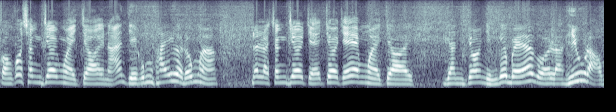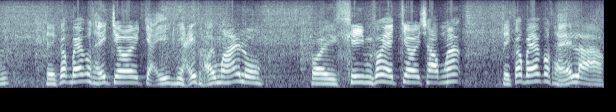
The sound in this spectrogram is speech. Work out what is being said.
còn có sân chơi ngoài trời nãy anh chị cũng thấy rồi đúng không ạ? Đây là sân chơi trẻ cho trẻ em ngoài trời, dành cho những cái bé gọi là hiếu động thì các bé có thể chơi, chạy, nhảy thoải mái luôn. Rồi khi mà có chơi xong á thì các bé có thể là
